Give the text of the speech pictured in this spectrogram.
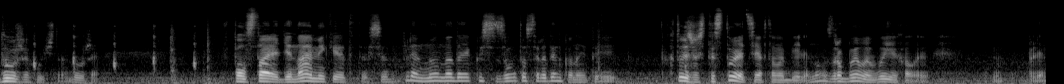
дуже гучно, дуже. В полстарі динаміки, це все. Блін, ну треба якусь золоту серединку знайти. Хтось же ж тестує ці автомобілі. Ну, зробили, виїхали. Блін,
